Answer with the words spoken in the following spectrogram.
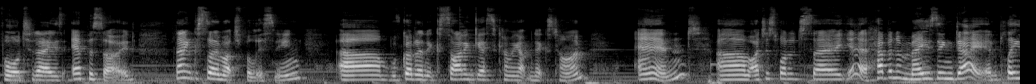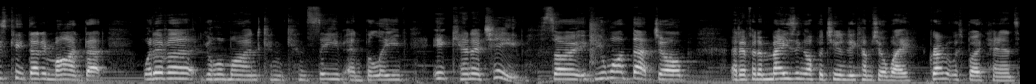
for today's episode. Thanks so much for listening. Um, we've got an exciting guest coming up next time. And um, I just wanted to say, yeah, have an amazing day. And please keep that in mind that whatever your mind can conceive and believe, it can achieve. So if you want that job, and if an amazing opportunity comes your way, grab it with both hands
